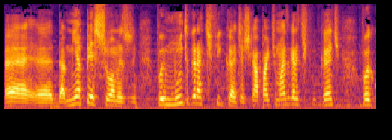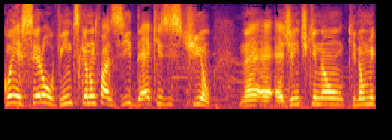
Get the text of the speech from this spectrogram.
é, é, da minha pessoa mesmo, assim, foi muito gratificante. Acho que a parte mais gratificante foi conhecer ouvintes que eu não fazia ideia que existiam. Né? É, é gente que não, que não, me,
